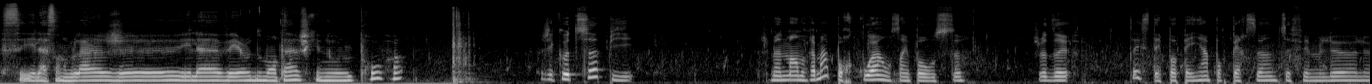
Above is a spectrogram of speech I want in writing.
C'est l'assemblage euh, et la V1 du montage qui nous le prouvera. J'écoute ça, puis je me demande vraiment pourquoi on s'impose ça. Je veux dire, tu sais, c'était pas payant pour personne, ce film-là. Là.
